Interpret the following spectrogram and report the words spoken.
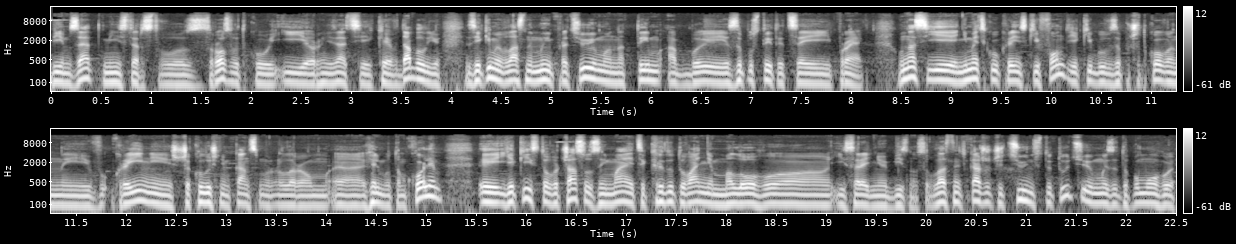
BMZ, Міністерству з розвитку і організації KFW, з якими власне ми працюємо над тим, аби запустити цей проект. У нас є німецько-український фонд, який був започаткований в Україні ще колишнім канцлером е, Гельмутом Холем, е, який з того часу займається кредитуванням малого і середнього бізнесу. Власне кажучи, цю інституцію ми за допомогою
